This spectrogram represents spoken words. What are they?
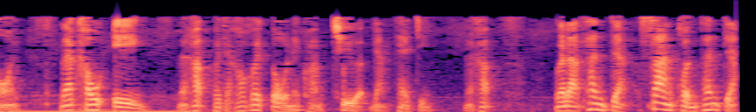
น้อย และเขาเองนะครับก็จะค่อยๆโตในความเชื่ออย่างแท้จริงนะครับ เวลาท่านจะสร้างคนท่านจะ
